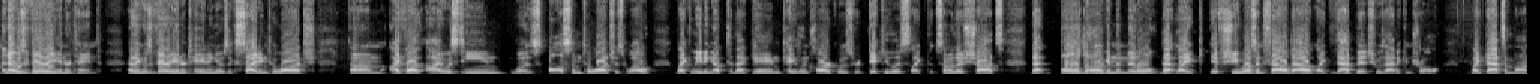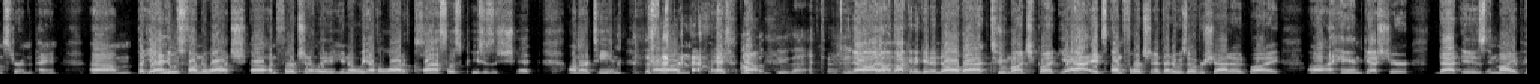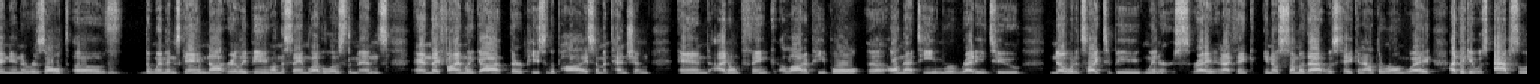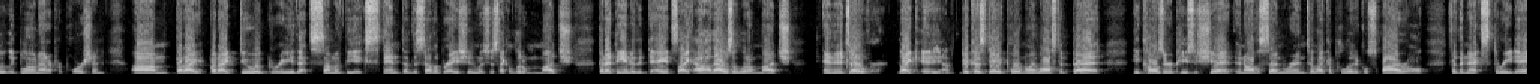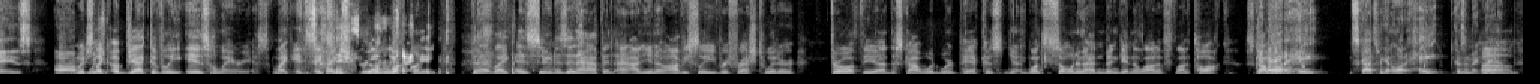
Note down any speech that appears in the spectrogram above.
And I was very entertained. I think it was very entertaining. It was exciting to watch. Um, I thought Iowa's team was awesome to watch as well. Like leading up to that game, Caitlin Clark was ridiculous. Like some of those shots, that bulldog in the middle, that like if she wasn't fouled out, like that bitch was out of control. Like that's a monster in the paint. Um, but yeah, it was fun to watch. Uh, unfortunately, you know, we have a lot of classless pieces of shit on our team. Um, and, no, do that. no, I, am not going to get into all that too much. But yeah, it's unfortunate that it was overshadowed by uh, a hand gesture that is, in my opinion, a result of the women's game not really being on the same level as the men's. And they finally got their piece of the pie, some attention and I don't think a lot of people uh, on that team were ready to know what it's like to be winners, right? And I think, you know, some of that was taken out the wrong way. I think it was absolutely blown out of proportion. Um, but I but I do agree that some of the extent of the celebration was just like a little much. But at the end of the day, it's like, oh, that was a little much, and it's over. Like, it, yeah. because Dave Portnoy lost a bet he calls her a piece of shit, and all of a sudden we're into like a political spiral for the next three days. Um, which, which, like objectively is hilarious. Like it's it's, it's extremely so funny. funny. that like as soon as it happened, I, I, you know obviously refresh Twitter, throw up the uh, the Scott Woodward pick because you know, once someone who hadn't been getting a lot of lot of talk, Scott getting a Woodward. lot of hate. Scott's been getting a lot of hate because of McMahon. Um,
